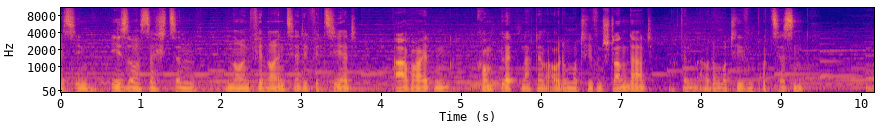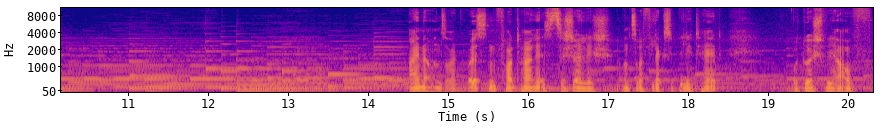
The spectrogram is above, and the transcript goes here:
Wir sind ISO 16949 zertifiziert, arbeiten komplett nach dem automotiven Standard, nach den automotiven Prozessen. Einer unserer größten Vorteile ist sicherlich unsere Flexibilität, wodurch wir auf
